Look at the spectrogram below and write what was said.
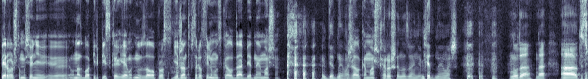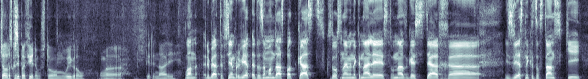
Первое, что мы сегодня, э, у нас была переписка, я ну, задал вопрос, Ержан, ты посмотрел фильм? Он сказал, да, бедная Маша, Бедная Маша. жалко Машу. Хорошее название, бедная Маша. Ну да, да. А ты сначала расскажи про фильм, что он выиграл. э, Пеленарий. Ладно, ребята, всем привет, это Замандас подкаст. Кто с нами на канале? У нас в гостях э, известный казахстанский э,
